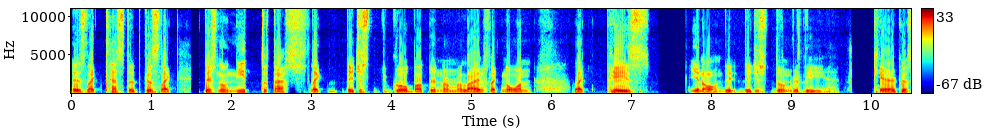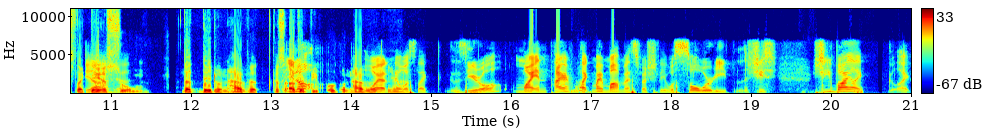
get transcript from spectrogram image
is like tested because like there's no need to test like they just go about their normal lives like no one like pays you know they, they just don't really care because like Yeah, they yeah. assume that they don't have it because other know, people don't have it when it was like zero, my entire like my mom especially was so worried. She's she buy like like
